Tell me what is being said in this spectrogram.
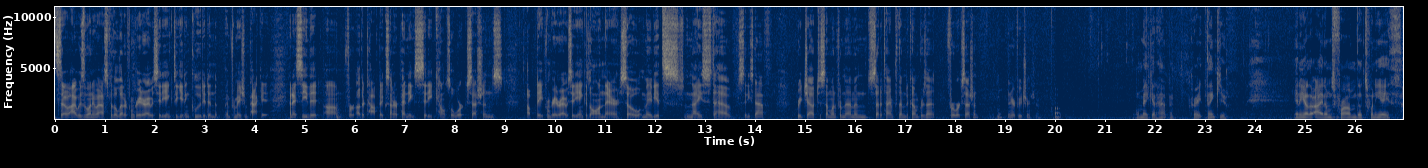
So I was the one who asked for the letter from Greater Iowa City Inc. to get included in the information packet. And I see that um, for other topics on our pending city council work sessions, update from Greater Iowa City Inc. is on there. So maybe it's nice to have city staff reach out to someone from them and set a time for them to come present for a work session in the near future. We'll make it happen. Great, thank you. Any other items from the 28th?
